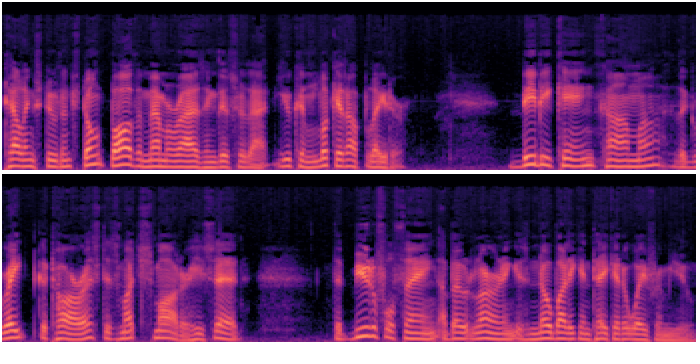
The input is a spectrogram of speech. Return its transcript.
telling students, don't bother memorizing this or that. You can look it up later. B.B. King, comma, the great guitarist, is much smarter. He said, The beautiful thing about learning is nobody can take it away from you.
